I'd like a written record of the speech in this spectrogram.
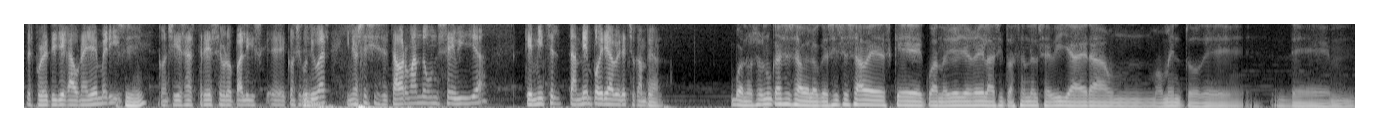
Después de ti llega una Emery, sí. consigue esas tres Europa Leagues eh, consecutivas y no sé si se estaba armando un Sevilla que Mitchell también podría haber hecho campeón. Bueno, eso nunca se sabe. Lo que sí se sabe es que cuando yo llegué la situación del Sevilla era un momento de, de mm,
